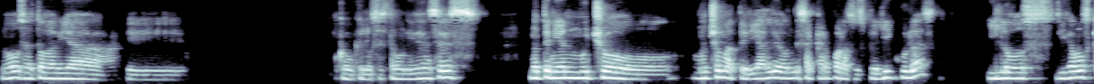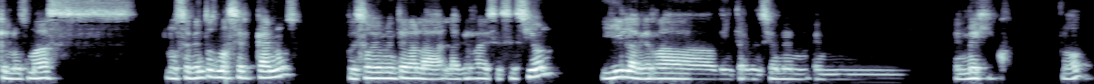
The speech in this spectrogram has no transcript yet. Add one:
¿no? O sea, todavía eh, como que los estadounidenses no tenían mucho, mucho material de dónde sacar para sus películas y los, digamos que los más, los eventos más cercanos, pues obviamente era la, la guerra de secesión y la guerra de intervención en, en, México, ¿no?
